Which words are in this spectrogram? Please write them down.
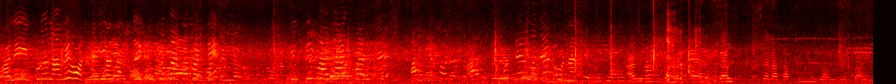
आणि इकडून आम्ही हॉटेलला जातोय. किती मजा पडते किती मजा पडते आहे आज हॉटेलमध्ये होणार आहे. आज रमेशचा birthday आहे. चल आता आपण जाऊया गाडी.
